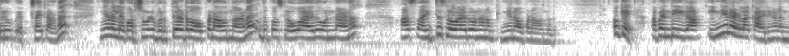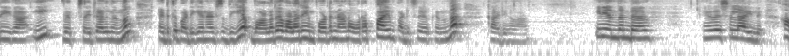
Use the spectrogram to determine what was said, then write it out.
ഒരു വെബ്സൈറ്റ് ആണ്. ഇങ്ങനെയല്ല? കുറച്ചും കൂടി വൃത്തിയായിട്ട് ഓപ്പൺ ആവുന്നതാണ്. ഇതിപ്പോൾ സ്ലോ ആയതുകൊണ്ടാണ് ആ സൈറ്റ് സ്ലോ ആയതുകൊണ്ടാണ് നമുക്ക് ഇങ്ങനെ ഓപ്പൺ ആവുന്നത്. ഓക്കെ അപ്പോൾ എന്ത് ചെയ്യുക? ഇങ്ങനെയുള്ള കാര്യങ്ങൾ എന്ത് ചെയ്യുക? ഈ വെബ്സൈറ്റുകളിൽ നിന്നും എടുത്ത് പഠിക്കാനായിട്ട് ശ്രദ്ധിക്കുക. വളരെ വളരെ ഇമ്പോർട്ടന്റ് ആണ്. ഉറപ്പായും പഠിച്ചു തീർക്കേണ്ട കാര്യങ്ങളാണ്. ഇനി എന്തുണ്ട്? ഏകദേശം ആയില്ലേ? ആ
